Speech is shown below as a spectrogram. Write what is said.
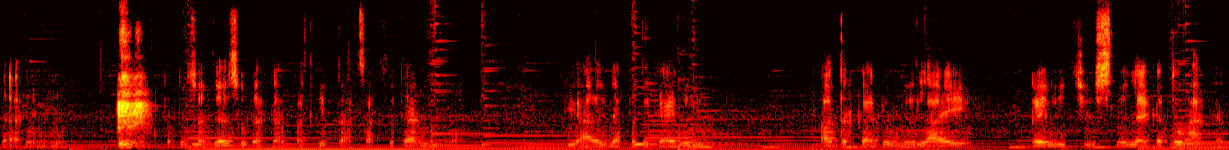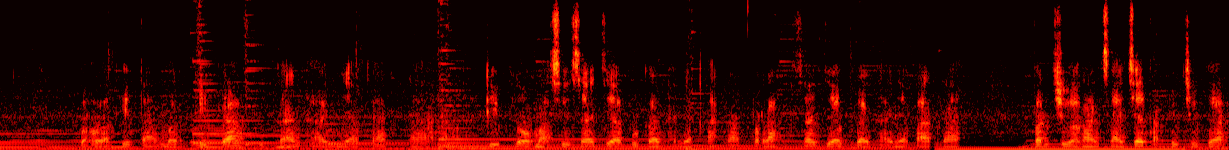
Nah ini tentu saja sudah dapat kita saksikan di alinea ketika ini terkandung nilai religius, nilai ketuhanan bahwa kita merdeka bukan hanya karena diplomasi saja, bukan hanya karena perang saja, bukan hanya karena perjuangan saja, tapi juga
